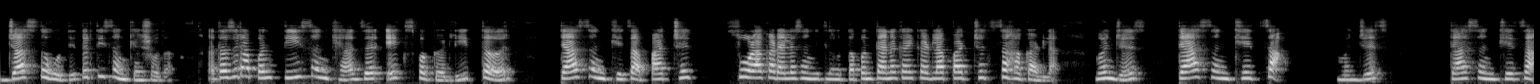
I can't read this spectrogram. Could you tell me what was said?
जास्त होते तर ती संख्या शोधा. आता जर आपण ती संख्या जर एक्स पकडली तर त्या संख्येचा पाचशे सोळा काढायला सांगितला होता पण त्यानं काय काढला? पाचशे सहा काढला. म्हणजेच त्या संख्येचा म्हणजेच त्या संख्येचा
